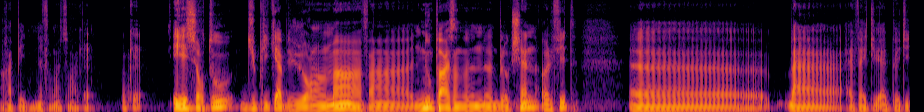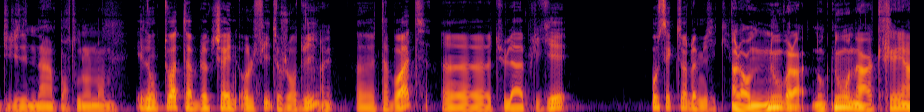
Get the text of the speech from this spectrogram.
rapide, une information rapide. Ok. Et surtout, duplicable du jour au lendemain. Enfin, nous, par exemple, notre blockchain, Allfit, euh, bah, elle, elle, peut être utilisée n'importe où dans le monde. Et donc, toi, ta blockchain Allfit aujourd'hui, euh, ta boîte, euh, tu l'as appliquée au secteur de la musique. Alors, nous, voilà. Donc, nous, on a créé un,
